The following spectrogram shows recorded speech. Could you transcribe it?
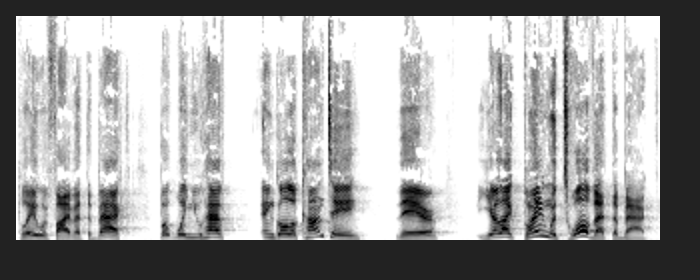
play with five at the back, but when you have N'Golo Kante there, you're like playing with twelve at the back.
